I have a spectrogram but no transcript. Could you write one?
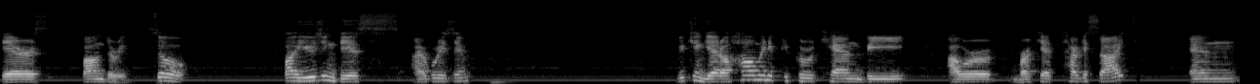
there's boundary. So by using this algorithm, we can get how many people can be our market target site and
